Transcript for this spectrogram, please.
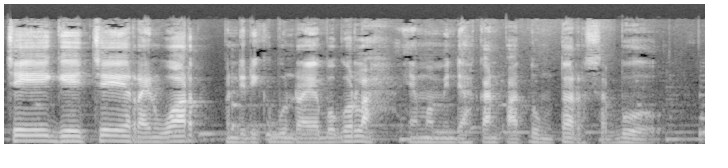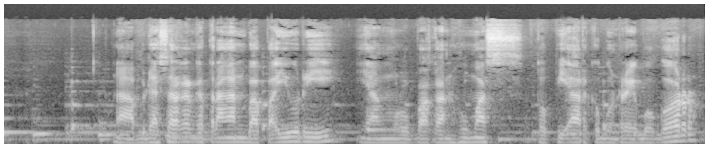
CGC Reinward, pendiri kebun raya Bogor lah yang memindahkan patung tersebut. Nah, berdasarkan keterangan Bapak Yuri yang merupakan humas atau PR kebun raya Bogor,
